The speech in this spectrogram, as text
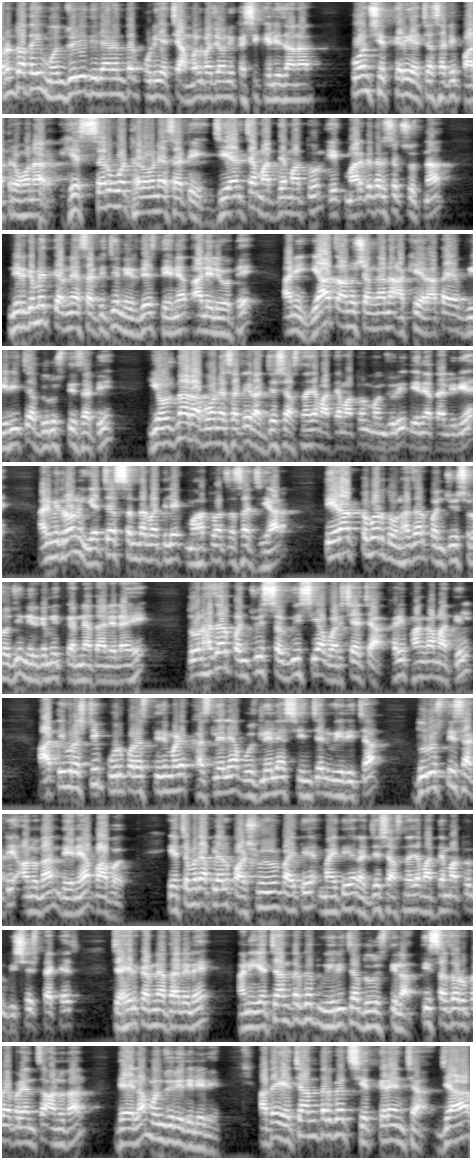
परंतु आता ही मंजुरी दिल्यानंतर पुढे याची अंमलबजावणी कशी केली जाणार? कोण शेतकरी याच्यासाठी पात्र होणार? हे सर्व ठरवण्यासाठी जी आरच्या माध्यमातून एक मार्गदर्शक सूचना निर्गमित करण्यासाठीचे निर्देश देण्यात आलेले होते. आणि याच अनुषंगानं अखेर आता या विहिरीच्या दुरुस्तीसाठी योजना राबवण्यासाठी राज्य शासनाच्या माध्यमातून मंजुरी देण्यात आलेली आहे. आणि मित्रांनो याच्याच संदर्भातील एक महत्त्वाचा असा जी आर तेरा ऑक्टोबर दोन हजार पंचवीस रोजी निर्गमित करण्यात आलेला आहे. दोन हजार पंचवीस सव्वीस या वर्षाच्या खरीप हंगामातील अतिवृष्टी पूर परिस्थितीमुळे खचलेल्या बुजलेल्या सिंचन विहिरीच्या दुरुस्तीसाठी अनुदान देण्याबाबत. याच्यामध्ये आपल्याला पार्श्वभूमी माहिती माहिती आहे. राज्य शासनाच्या माध्यमातून विशेष पॅकेज जाहीर करण्यात आलेले आहे. आणि याच्या अंतर्गत विहिरीच्या दुरुस्तीला तीस हजार रुपयापर्यंतचं अनुदान द्यायला मंजुरी दिलेली आहे. आता याच्या अंतर्गत शेतकऱ्यांच्या ज्या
